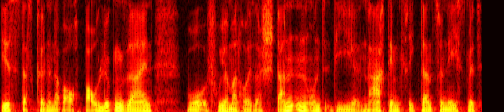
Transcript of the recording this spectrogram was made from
ist. Das können aber auch Baulücken sein wo früher mal Häuser standen und die nach dem Krieg dann zunächst mit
